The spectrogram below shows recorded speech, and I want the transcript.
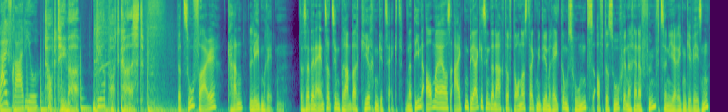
Live Radio. Top-Thema, der Podcast. Der Zufall kann Leben retten. Das hat ein Einsatz in Brambachkirchen gezeigt. Nadine Aumeier aus Altenberg ist in der Nacht auf Donnerstag mit ihrem Rettungshund auf der Suche nach einer 15-Jährigen gewesen.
